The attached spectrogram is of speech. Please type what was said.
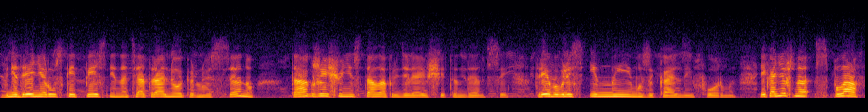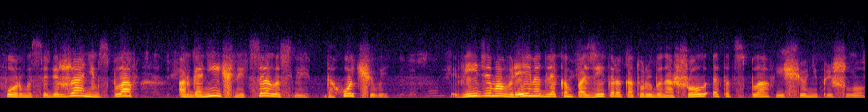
Внедрение русской песни на театральную оперную сцену также еще не стало определяющей тенденцией. Требовались иные музыкальные формы. И, конечно, сплав формы с содержанием, сплав органичный, целостный, доходчивый. Видимо, время для композитора, который бы нашел этот сплав, еще не пришло.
